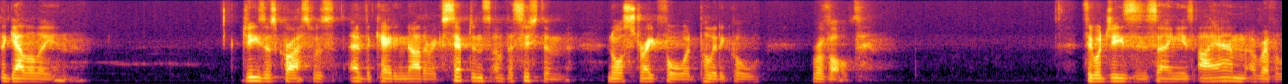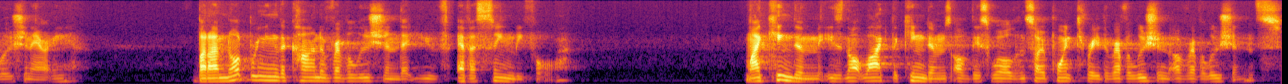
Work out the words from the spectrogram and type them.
the Galilean. Jesus Christ was advocating neither acceptance of the system nor straightforward political revolt. See, what Jesus is saying is, I am a revolutionary, but I'm not bringing the kind of revolution that you've ever seen before. My kingdom is not like the kingdoms of this world. And so, point three, the revolution of revolutions.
